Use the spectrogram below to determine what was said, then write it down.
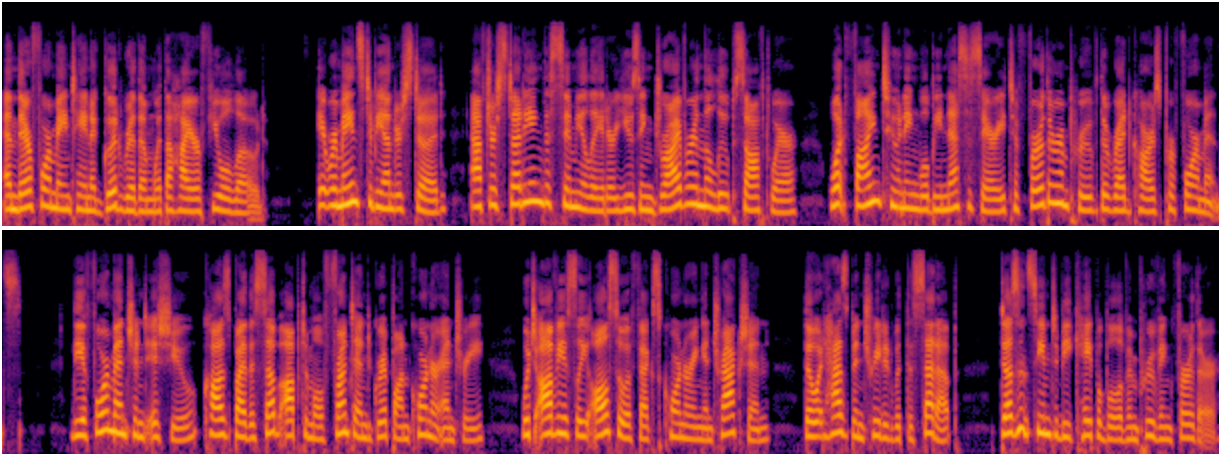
and therefore maintain a good rhythm with a higher fuel load. It remains to be understood, after studying the simulator using driver-in-the-loop software, what fine-tuning will be necessary to further improve the red car's performance. The aforementioned issue, caused by the suboptimal front-end grip on corner entry, which obviously also affects cornering and traction, though it has been treated with the setup, doesn't seem to be capable of improving further.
